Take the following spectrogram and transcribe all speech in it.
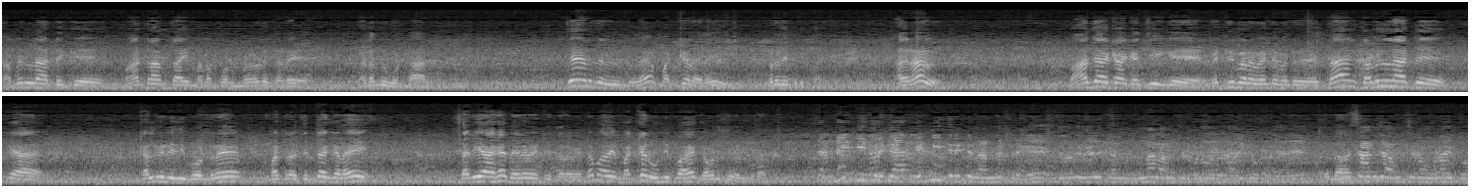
தமிழ்நாட்டுக்கு மாற்றாம் தாய் மனப்பொருமையோடு நட- நடந்து கொண்டால் தேர்தலில் மக்கள் அதை பிரதிபலிப்பார் அதனால் பாஜக கட்சி இங்கே வெற்றி பெற வேண்டும் என்று நினைத்தால் தமிழ்நாட்டு கல்வி நிதி போன்று மற்ற திட்டங்களை சரியாக நிறைவேற்றி தர வேண்டும். அதை மக்கள் உன்னிப்பாக கவனித்து வருகிறார்கள். கிட்னி திருட்டு நடந்துட்டு இது வந்து வேலுத்தன் முன்னாள் அமைச்சர் கூட ஒரு அறிக்கை விட்டாரு என்ன? விசாரிச்ச அமைச்சரும் கூட இப்போ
